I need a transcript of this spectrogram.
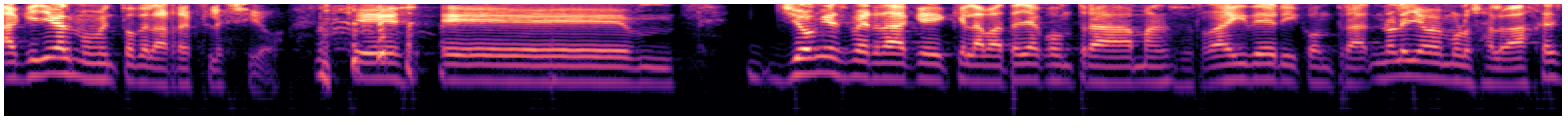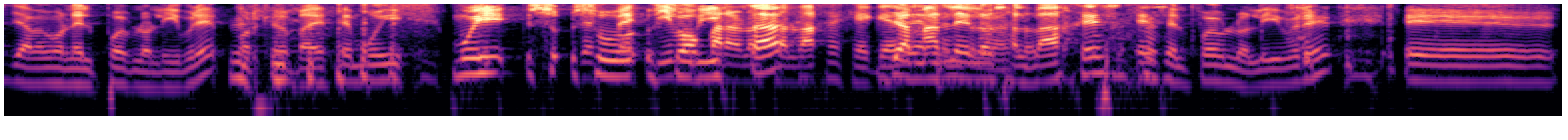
aquí llega el momento de la reflexión, que es... Eh, John es verdad que, la batalla contra Mans Rider y contra... No le llamemos los salvajes, llamémosle el pueblo libre, porque me parece muy, muy su, llamarle los salvajes, es el pueblo libre. Eh,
